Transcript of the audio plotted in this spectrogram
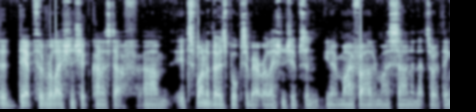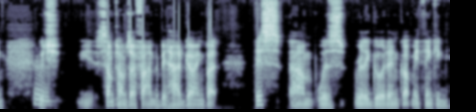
the depth of relationship kind of stuff. Um, it's one of those books about relationships and, you know, my father and my son and that sort of thing, mm. which sometimes I find a bit hard going, but this um, was really good and got me thinking.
